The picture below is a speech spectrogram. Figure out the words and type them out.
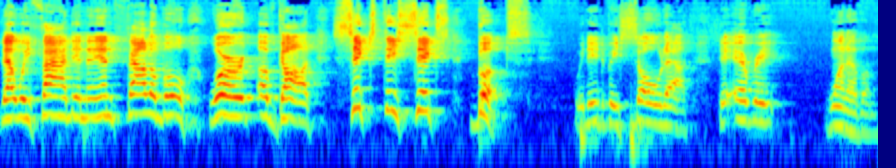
that we find in the infallible Word of God. 66 books. We need to be sold out to every one of them.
